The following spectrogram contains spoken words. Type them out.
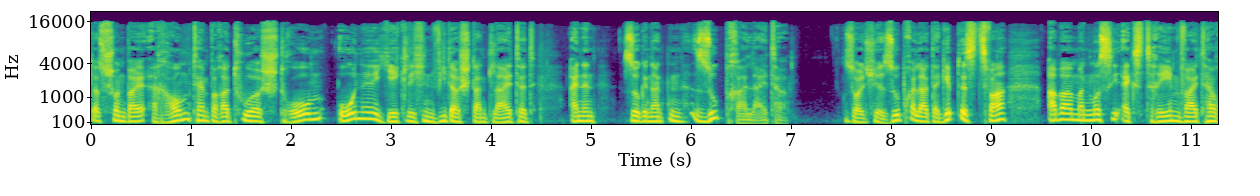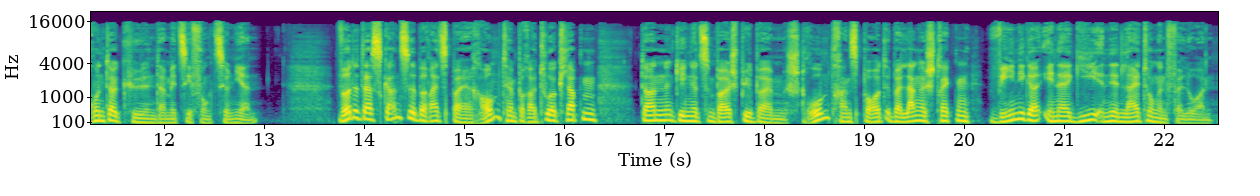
das schon bei Raumtemperatur Strom ohne jeglichen Widerstand leitet, einen sogenannten Supraleiter. Solche Supraleiter gibt es zwar, aber man muss sie extrem weit herunterkühlen, damit sie funktionieren. Würde das Ganze bereits bei Raumtemperatur klappen, dann ginge zum Beispiel beim Stromtransport über lange Strecken weniger Energie in den Leitungen verloren.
